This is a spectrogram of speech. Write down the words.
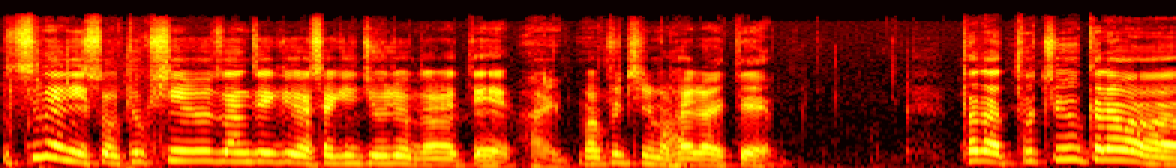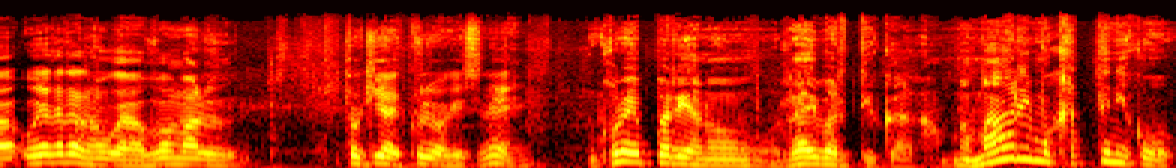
常にその極真山関が先に重量になられて、はい、幕内にも入られてただ途中からは親方の方が上回る時が来るわけですね。これやっぱりあのライバルっていうか、まあ、周りも勝手にこ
